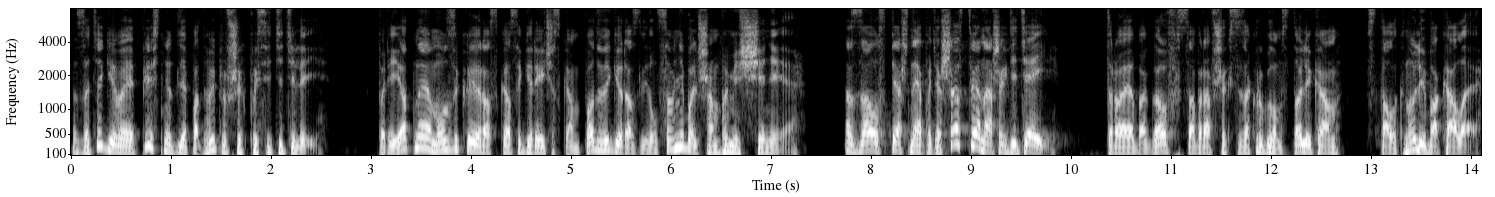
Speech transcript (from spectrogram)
затягивая песню для подвыпивших посетителей. Приятная музыка и рассказ о героическом подвиге разлился в небольшом помещении. «За успешное путешествие наших детей!» Трое богов, собравшихся за круглым столиком, столкнули бокалы.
